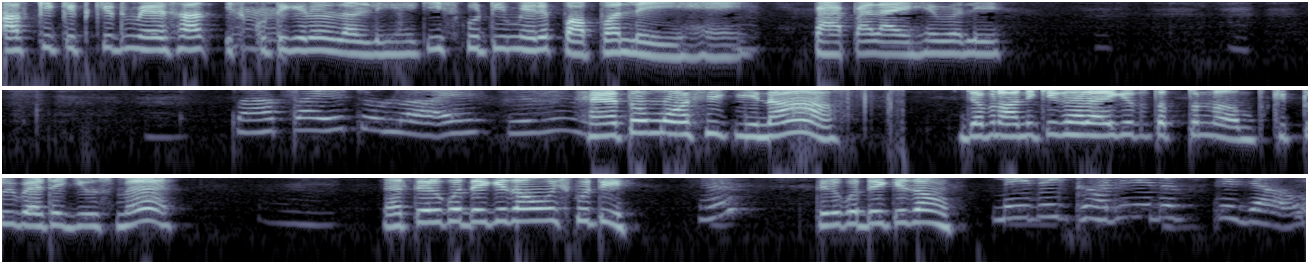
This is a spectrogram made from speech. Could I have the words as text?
आपकी किटकिट मेरे साथ स्कूटी के लिए लड़ रही है कि स्कूटी मेरे पापा ले हैं पापा लाए हैं बोले। पापा ये तो लाए फिर। है तो मौसी की ना। जब नानी के घर आएगी तो तब तो ना किट्टू ही बैठेगी उसमें। मैं तेरे को दे के जाऊँ स्कूटी? तेरे को दे के जाऊँ? मेरे घर ही रख के जाओ।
